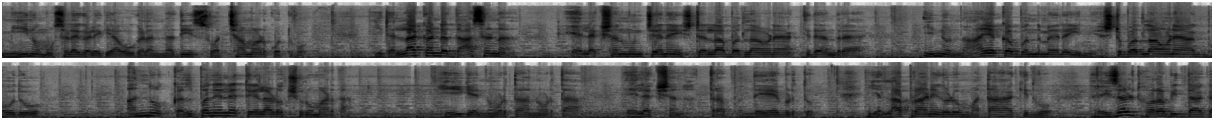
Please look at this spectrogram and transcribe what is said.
ಮೀನು ಮೊಸಳೆಗಳಿಗೆ ಅವುಗಳ ನದಿ ಸ್ವಚ್ಛ ಮಾಡಿಕೊಟ್ವು. ಇದೆಲ್ಲ ಕಂಡ ದಾಸಣ್ಣ ಎಲೆಕ್ಷನ್ ಮುಂಚೆನೇ ಇಷ್ಟೆಲ್ಲ ಬದಲಾವಣೆ ಆಗ್ತಿದೆ ಅಂದರೆ, ಇನ್ನು ನಾಯಕ ಬಂದ ಮೇಲೆ ಇನ್ನು ಎಷ್ಟು ಬದಲಾವಣೆ ಆಗ್ಬೋದು? ಅನ್ನೋ ಕಲ್ಪನೆಯಲ್ಲೇ ತೇಲಾಡೋಕೆ ಶುರು ಮಾಡ್ದ. ಹೀಗೆ ನೋಡ್ತಾ ನೋಡ್ತಾ ಎಲೆಕ್ಷನ್ ಹತ್ರ ಬಂದೇ ಬಿಡ್ತು. ಎಲ್ಲ ಪ್ರಾಣಿಗಳು ಮತ ಹಾಕಿದ್ವು. ರಿಸಲ್ಟ್ ಹೊರಬಿದ್ದಾಗ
